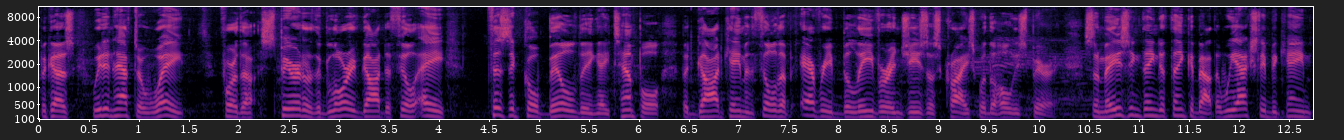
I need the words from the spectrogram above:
because we didn't have to wait for the Spirit or the glory of God to fill a physical building, a temple, but God came and filled up every believer in Jesus Christ with the Holy Spirit. It's an amazing thing to think about that we actually became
